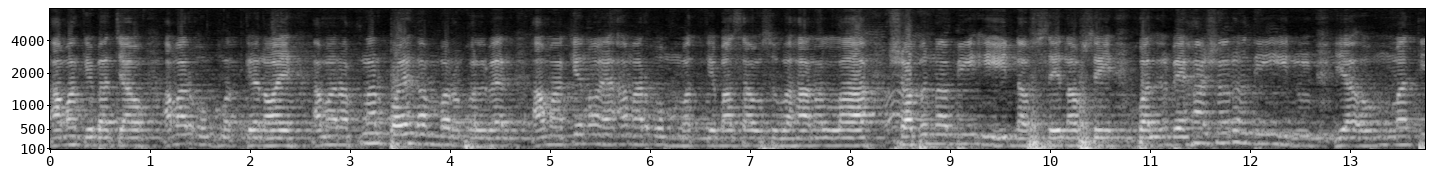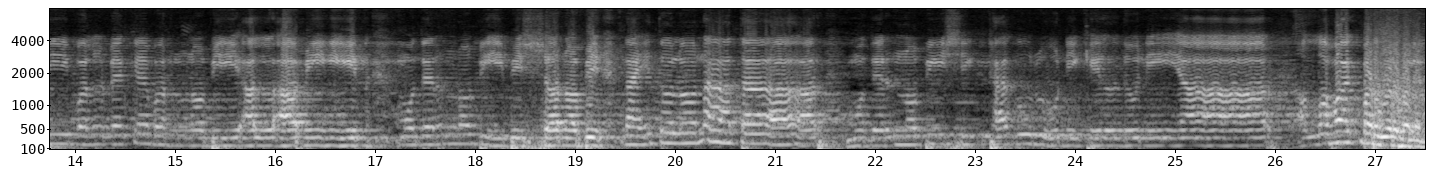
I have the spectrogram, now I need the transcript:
আমাকে বাঁচাও, আমার উম্মতকে নয়, আমার আপনার পয়গম্বর বলবেন, আমাকে নয়, আমার উম্মতকে বাঁচাও, সুবহানাল্লাহ। সব নবী নফসে নফসে বলবে, হাসর দিন, ইয়া উম্মতি বলবে কেবল নবী আল আমিন? মোদের নবী বিশ্ব নবী, নাই তুলনা তার, মোদের নবী শিক্ষা গুরু নিখিল দুনিয়ার। আল্লাহ একবার বলে বলেন।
